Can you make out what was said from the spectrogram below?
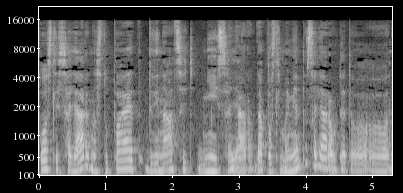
после соляра наступает 12 дней соляра, да, после момента соляра вот этого э,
